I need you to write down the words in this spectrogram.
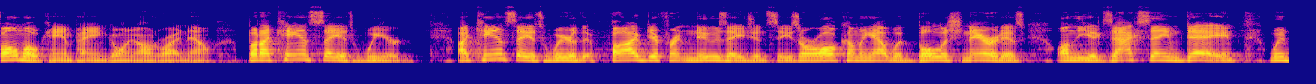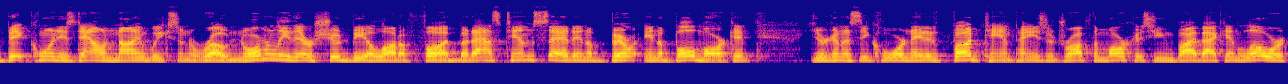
FOMO campaign going on right now. But I can say it's weird. I can say it's weird that five different news agencies are all coming out with bullish narratives on the exact same day when Bitcoin is down nine weeks in a row. Normally there should be a lot of FUD, but as Tim said, in a in a bull market, you're going to see coordinated FUD campaigns to drop the market so you can buy back in lower.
